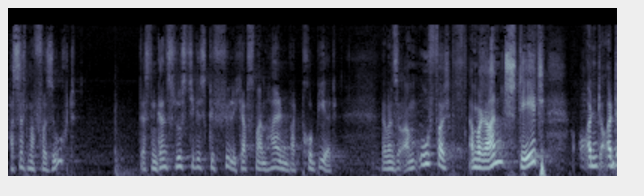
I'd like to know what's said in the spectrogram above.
Hast du das mal versucht? Das ist ein ganz lustiges Gefühl. Ich habe es mal im Hallenbad probiert wenn man so am Ufer, am Rand steht und, und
